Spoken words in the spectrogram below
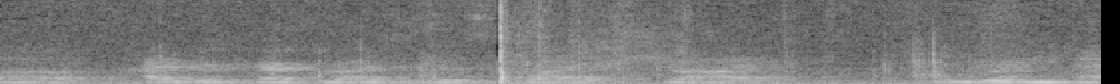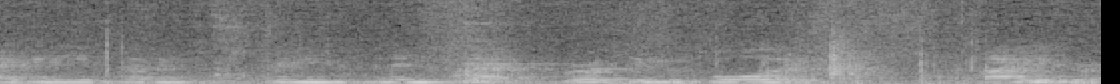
uh, Heidegger characterizes as quiet, shy, enduring the agony of having to scream, and in fact birthing the boy, Heidegger,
